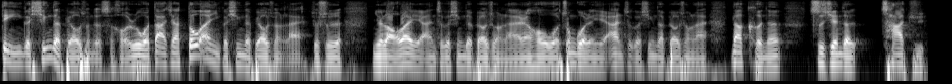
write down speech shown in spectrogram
定一个新的标准的时候，如果大家都按一个新的标准来，就是你老外也按这个新的标准来，然后我中国人也按这个新的标准来，那可能之间的差距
